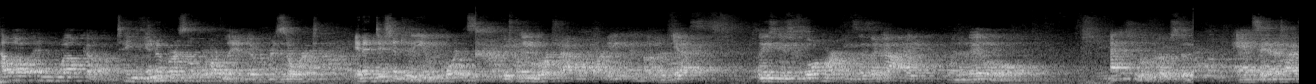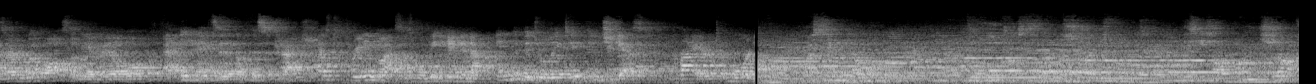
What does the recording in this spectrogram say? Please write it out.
Hello and welcome to Universal Orlando Resort. In addition to the importance between your travel party and other guests, please use floor markings as a guide when available. As you approach the hand sanitizer will at the exit of this attraction. As reading glasses will be handed out individually to each guest prior to boarding. I think the, the water's very strange. This is our one chance.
